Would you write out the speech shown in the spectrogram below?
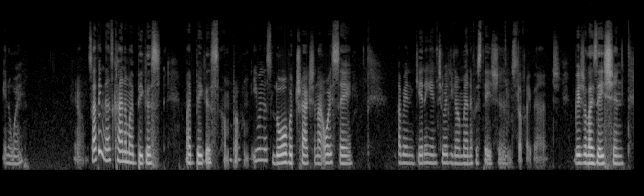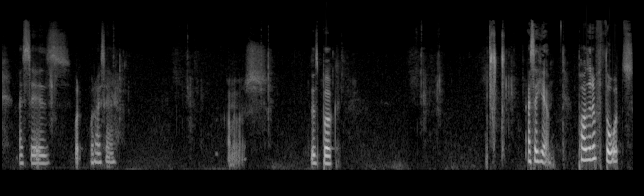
in a way. Yeah. So I think that's kind of my biggest my biggest um problem. Even this law of attraction, I always say I've been getting into it, you know, manifestation, stuff like that. Visualization. I says what what do I say? Oh my gosh. This book. I say here, positive thoughts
